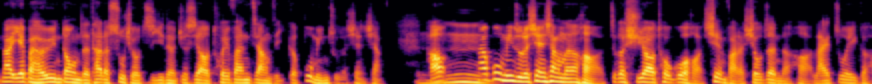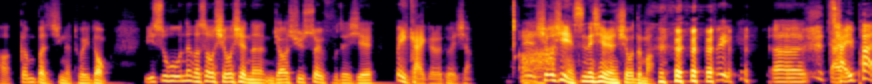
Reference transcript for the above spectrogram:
那野百合运动的它的诉求之一呢，就是要推翻这样子一个不民主的现象。好，嗯、那不民主的现象呢哈，这个需要透过哈宪法的修正的哈来。做一个哈根本性的推动，于是乎那个时候修宪呢，你就要去说服这些被改革的对象，因为修宪也是那些人修的嘛，所以呃裁判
